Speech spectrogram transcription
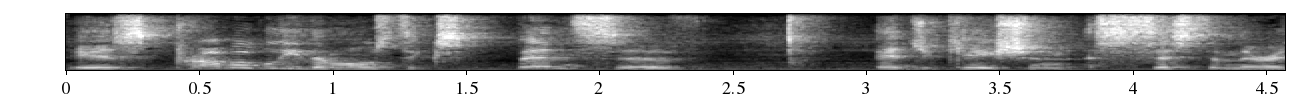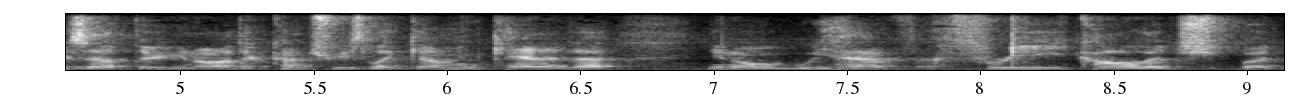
is probably the most expensive education system there is out there. You know, other countries like I'm in Canada, you know, we have a free college, but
